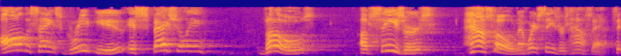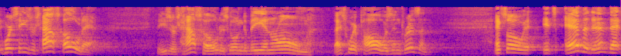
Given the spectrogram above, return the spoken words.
all the saints greet you, especially those of Caesar's household. Now, where's Caesar's house at? Where's Caesar's household at? Caesar's household is going to be in Rome. That's where Paul was in prison. And so it, it's evident that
